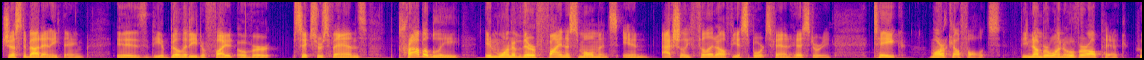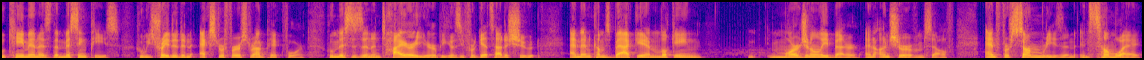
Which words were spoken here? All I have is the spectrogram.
just about anything is the ability to fight over Sixers fans. Probably in one of their finest moments in actually Philadelphia sports fan history, take Markelle Fultz, the number one overall pick, who came in as the missing piece, who we traded an extra first round pick for, who misses an entire year because he forgets how to shoot, and then comes back in looking marginally better and unsure of himself. And for some reason, in some way,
